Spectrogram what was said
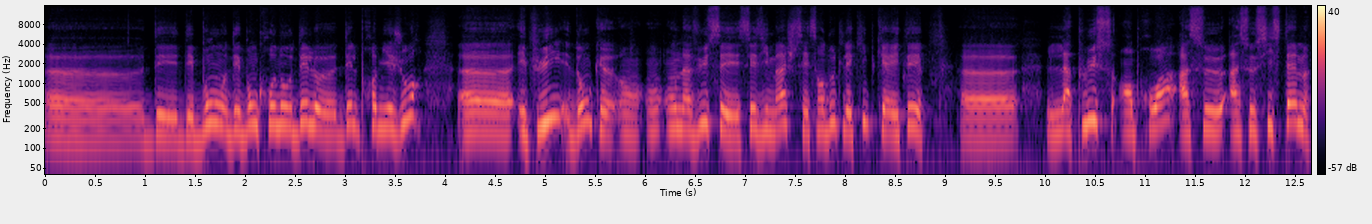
des, bons, des bons chronos dès le, dès le premier jour. et puis, donc, on, a vu ces images. C'est sans doute l'équipe qui a été la plus en proie à ce, à ce système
